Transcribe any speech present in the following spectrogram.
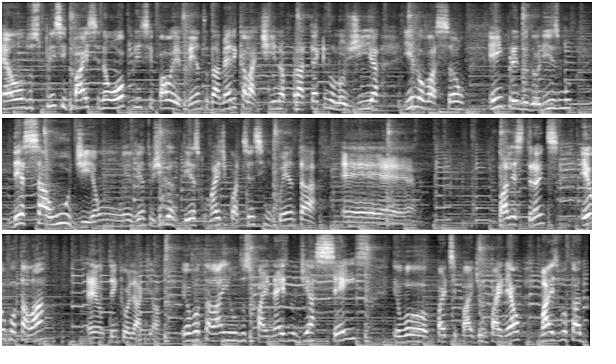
é um dos principais, se não o principal evento da América Latina para tecnologia, inovação, empreendedorismo de saúde. É um evento gigantesco, mais de 450 é, palestrantes. Eu vou estar tá lá, é, eu tenho que olhar aqui, ó. Eu vou estar tá lá em um dos painéis no dia 6. Eu vou participar de um painel, mas vou estar tá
